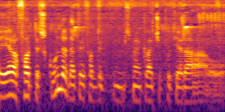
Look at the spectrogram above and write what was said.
Era foarte scundă, dar de fapt, cum spuneam că la început era o, un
